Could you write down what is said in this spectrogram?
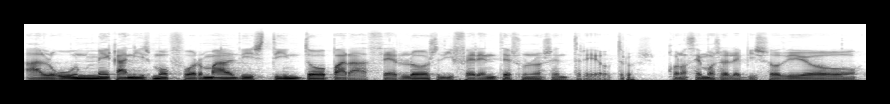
algún mecanismo formal distinto para hacerlos diferentes unos entre otros. Conocemos el episodio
